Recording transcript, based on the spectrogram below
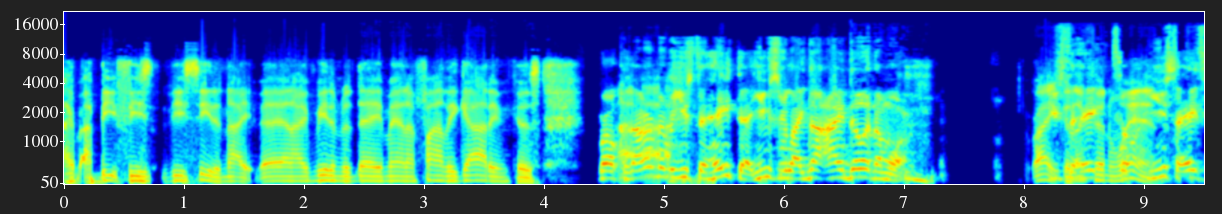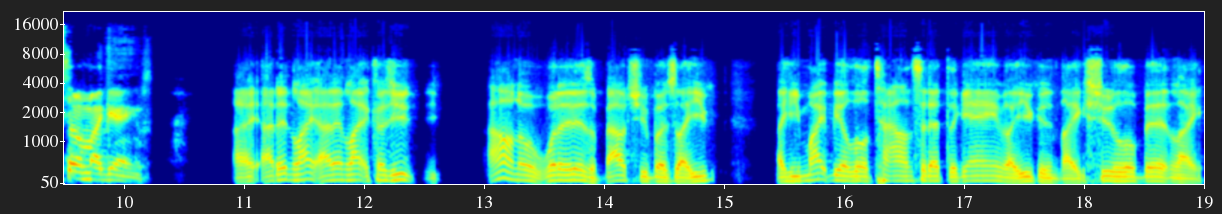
I, I beat VC tonight, man. I beat him today, man. I finally got him because, Bro, because I Uh, remember you used to hate that. You used to be like, no, I ain't doing it no more. right, because I couldn't some, win. You used to hate some of my games. I, I didn't like I didn't like because you I don't know what it is about you, but it's like you like you might be a little talented at the game. Like you can like shoot a little bit and like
